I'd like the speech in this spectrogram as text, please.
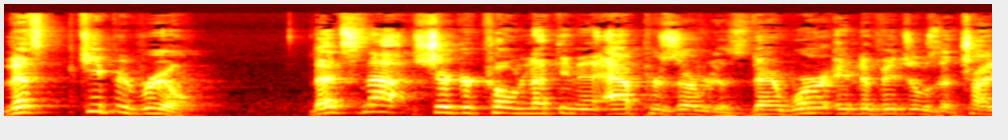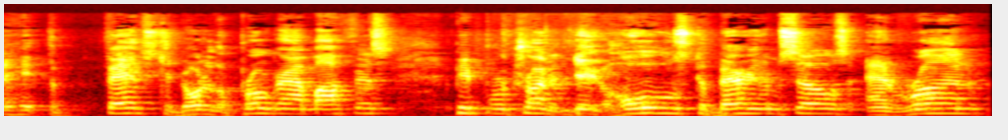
let's keep it real. Let's not sugarcoat nothing and add preservatives. There were individuals that tried to hit the fence to go to the program office. People were trying to dig holes to bury themselves and run.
